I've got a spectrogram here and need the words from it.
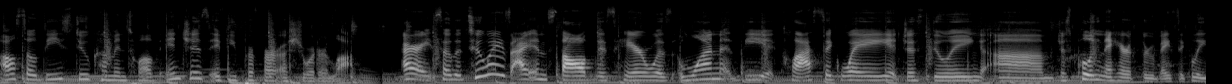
Also, these do come in 12 inches if you prefer a shorter lock. All right, so the two ways I installed this hair was one, the classic way, just doing, um, just pulling the hair through basically.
